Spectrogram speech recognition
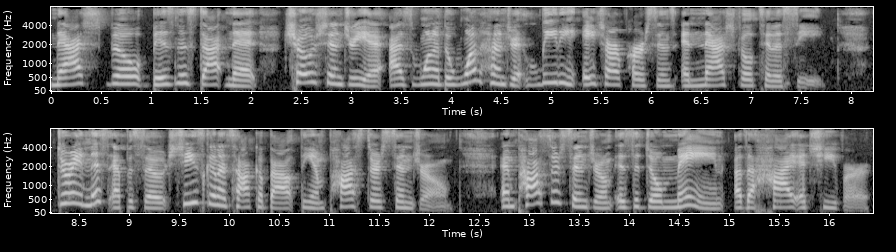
NashvilleBusiness.net chose Chandria as one of the 100 leading HR persons in Nashville, Tennessee. During this episode, she's going to talk about the imposter syndrome. Imposter syndrome is the domain of the high achiever.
